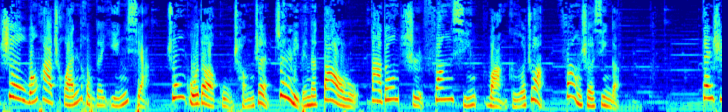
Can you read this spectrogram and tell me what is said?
受文化传统的影响，中国的古城镇镇里边的道路大都是方形网格状、放射性的。但是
